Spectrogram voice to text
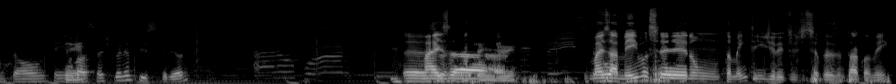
Então tem Sim. bastante benefício, tá ligado? É, mas a, Entendi. mas a MEI você não também tem direito de se apresentar com a MEI?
